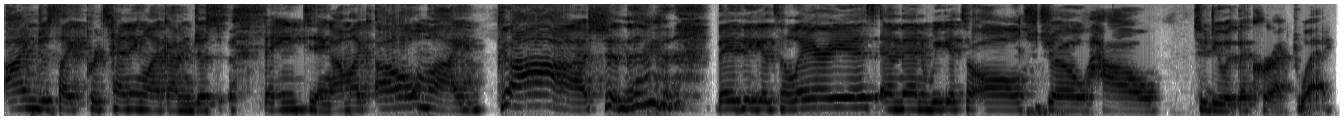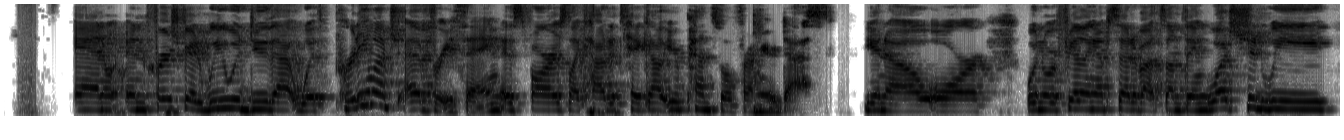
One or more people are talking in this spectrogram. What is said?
I'm just like pretending like I'm just fainting. I'm like, oh my gosh. And then they think it's hilarious. And then we get to all show how to do it the correct way. And in first grade, we would do that with pretty much everything as far as like how to take out your pencil from your desk, you know, or when we're feeling upset about something, what should we,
